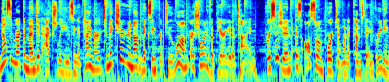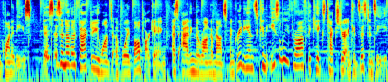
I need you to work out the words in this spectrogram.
Nelson recommended actually using a timer to make sure you're not mixing for too long or short of a period of time. Precision is also important when it comes to ingredient quantities. This is another factor you want to avoid ballparking, as adding the wrong amounts of ingredients can easily throw off the cake's texture and consistency.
